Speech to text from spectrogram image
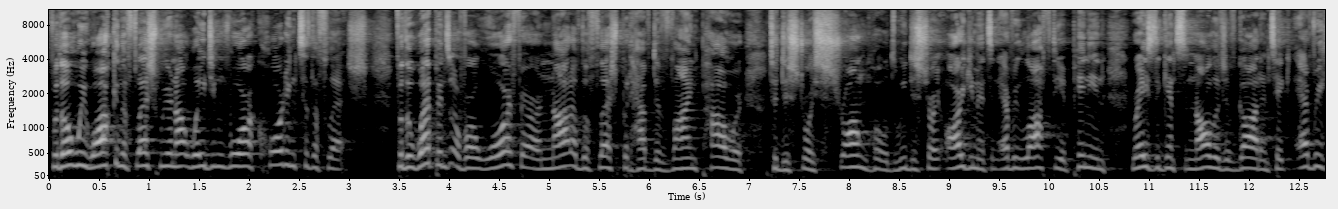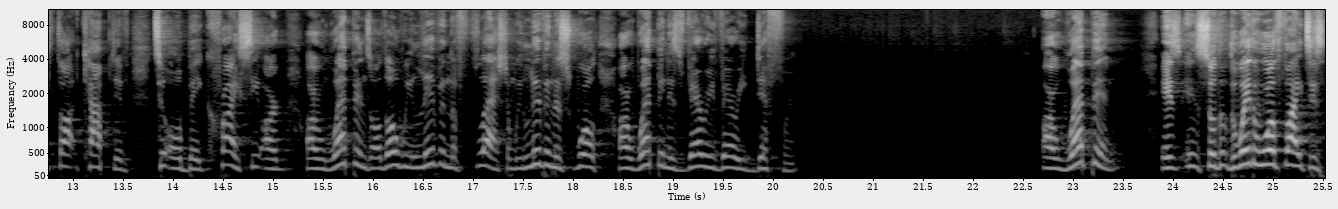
For though we walk in the flesh, we are not waging war according to the flesh. For the weapons of our warfare are not of the flesh, but have divine power to destroy strongholds. We destroy arguments and every lofty opinion raised against the knowledge of God and take every thought captive to obey Christ. See, our, our weapons, although we live in the flesh and we live in this world, our weapon is very, very different. Our weapon is, is so the, the way the world fights is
